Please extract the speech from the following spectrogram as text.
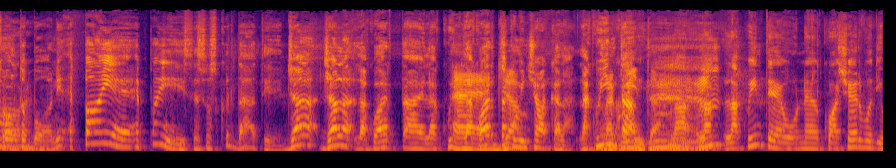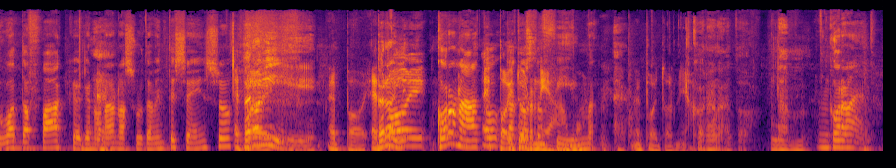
l'autore. molto buoni e poi, e poi si sono scordati già, già la, la quarta e la, qui- Eh, la quarta già. cominciava a calare la quinta, quinta. mm, La, la- la quinta è un coacervo di what the fuck che non Eh. hanno assolutamente senso. E però poi- lì E poi, e Però poi, Coronato e poi da questo torniamo. film. E poi torniamo. coronato da- Coronato.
